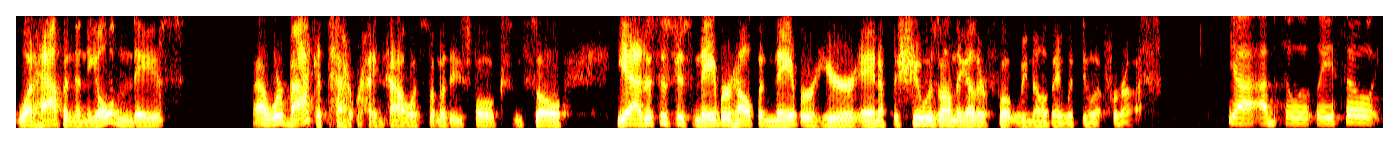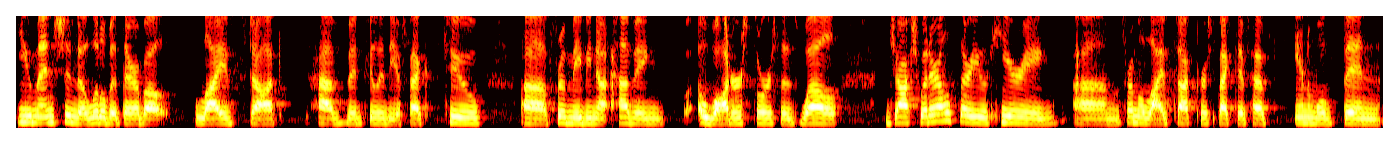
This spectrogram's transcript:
what happened in the olden days. Uh, we're back at that right now with some of these folks, and so yeah, this is just neighbor helping neighbor here. And if the shoe was on the other foot, we know they would do it for us. Yeah, absolutely. So you mentioned a little bit there about livestock have been feeling the effects too uh, from maybe not having a water source as well. Josh, what else are you hearing um, from a livestock perspective? Have animals been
